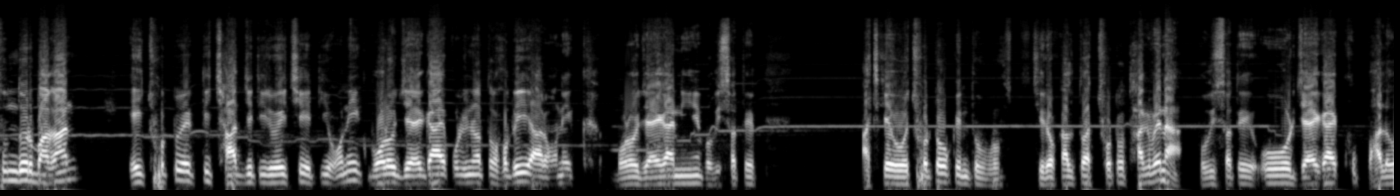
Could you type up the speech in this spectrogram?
সুন্দর বাগান এই ছোট একটি ছাদ যেটি রয়েছে, এটি অনেক বড় জায়গায় পরিণত হবে আর অনেক বড় জায়গা নিয়ে ভবিষ্যতে আজকে ও ছোট কিন্তু চিরকাল তো আর ছোট থাকবে না। ভবিষ্যতে ওর জায়গায় খুব ভালো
